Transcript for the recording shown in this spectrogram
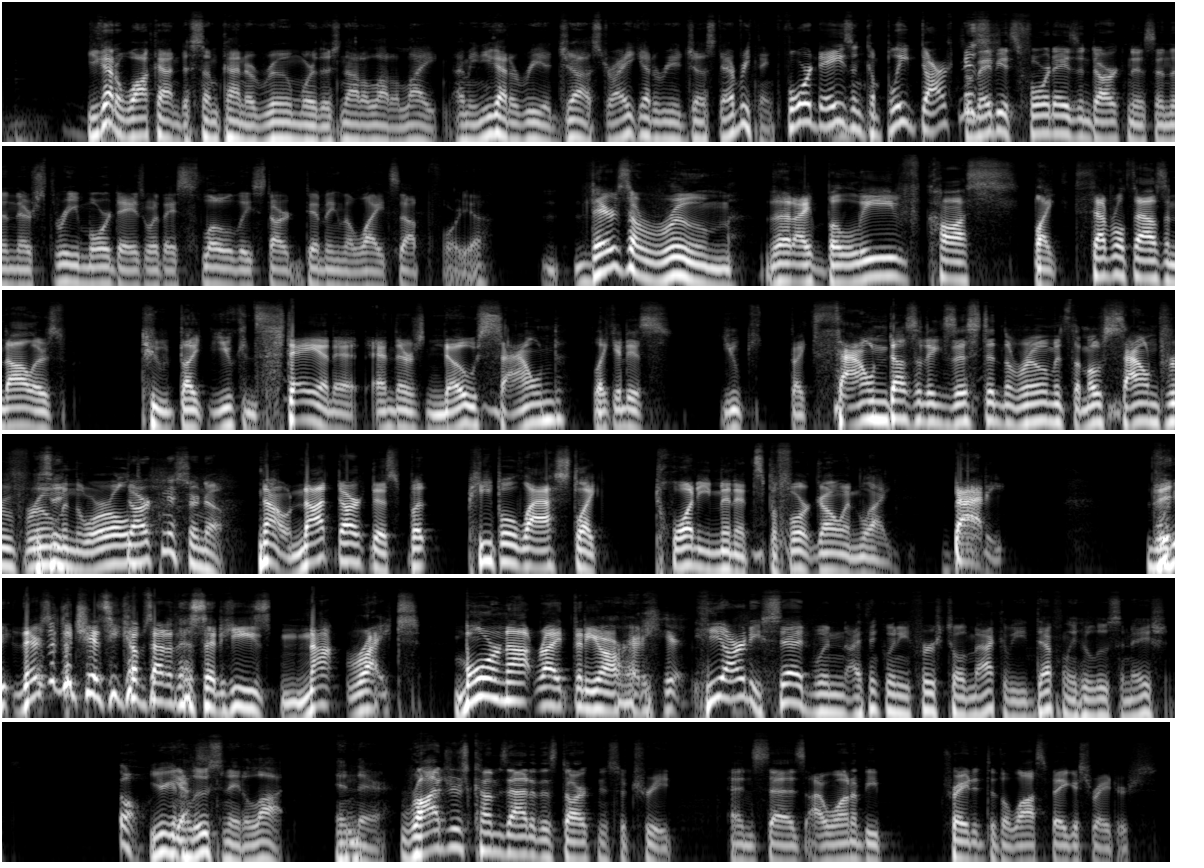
You got to walk out into some kind of room where there's not a lot of light. I mean, you got to readjust, right? You got to readjust everything. Four days in complete darkness. So maybe it's four days in darkness, and then there's three more days where they slowly start dimming the lights up for you. There's a room that I believe costs like several thousand dollars to like you can stay in it and there's no sound. Like it is you like sound doesn't exist in the room. It's the most soundproof Is room it in the world. darkness or no? No, not darkness, but people last like 20 minutes before going like batty. Th- there's a good chance he comes out of this and he's not right. More not right than he already is. He already said when I think when he first told McAfee, definitely hallucinations. Oh, You're going to yes. hallucinate a lot in mm-hmm. there. Rodgers comes out of this darkness retreat and says, I want to be traded to the Las Vegas Raiders.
